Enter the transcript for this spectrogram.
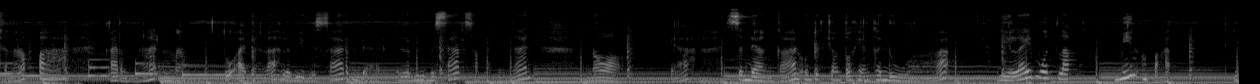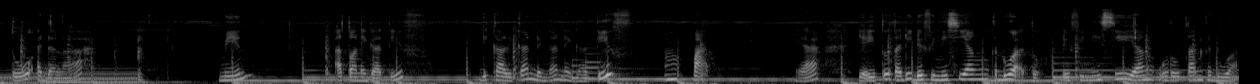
Kenapa? Karena 6 itu adalah lebih besar dari lebih besar sama dengan 0 ya. Sedangkan untuk contoh yang kedua, nilai mutlak min 4 itu adalah min atau negatif dikalikan dengan negatif 4 ya yaitu tadi definisi yang kedua tuh definisi yang urutan kedua.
